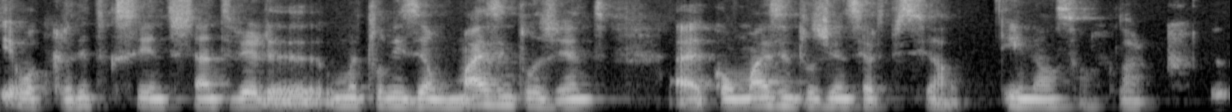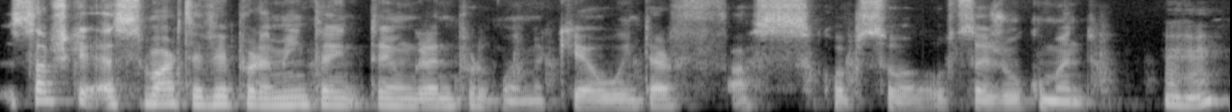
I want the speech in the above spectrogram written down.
eu acredito que seria interessante ver eh, uma televisão mais inteligente, uh, com mais inteligência artificial, e não só, claro. Sabes que a Smart TV para mim tem, tem um grande problema, que é o interface com a pessoa, ou seja, o comando. Uhum.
